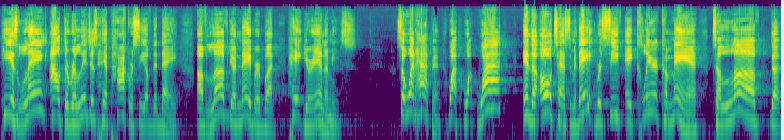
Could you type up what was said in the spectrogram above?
he is laying out the religious hypocrisy of the day of love your neighbor but hate your enemies. So, what happened? Why, why in the Old Testament they received a clear command to love the,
